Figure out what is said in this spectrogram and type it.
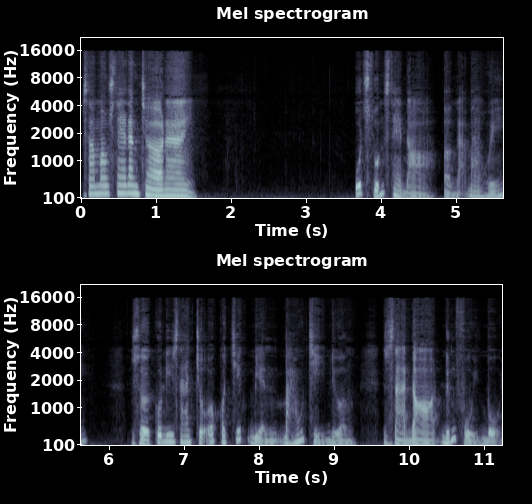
sao mau xe đang chờ này? Út xuống xe đò ở ngã ba Huế. Rồi cô đi ra chỗ có chiếc biển báo chỉ đường. già đò đứng phủi bụi.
